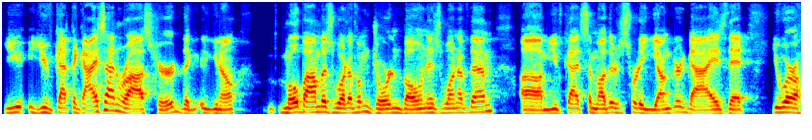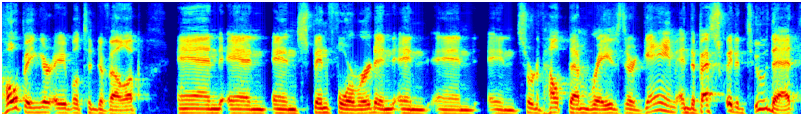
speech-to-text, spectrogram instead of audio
You you've got the guys on roster, the you know Mo is one of them. Jordan Bone is one of them. Um, you've got some other sort of younger guys that you are hoping you're able to develop and and and spin forward and and and and sort of help them raise their game. And the best way to do that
